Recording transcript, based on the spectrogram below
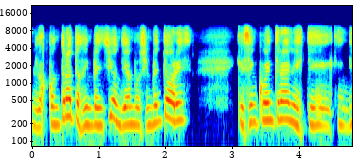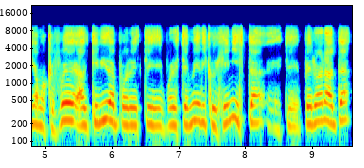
los contratos de invención de ambos inventores, que se encuentran, este, digamos que fue adquirida por este, por este médico higienista, este, Arata,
